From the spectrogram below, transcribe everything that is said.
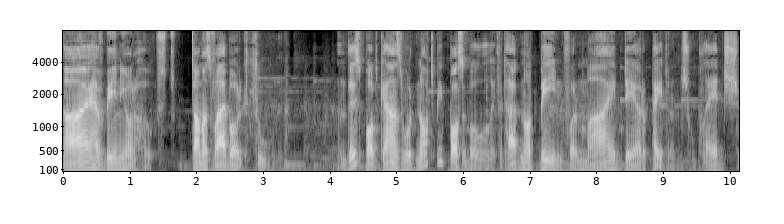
I have been your host, Thomas Viborg Thun, and this podcast would not be possible if it had not been for my dear patrons who pledge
